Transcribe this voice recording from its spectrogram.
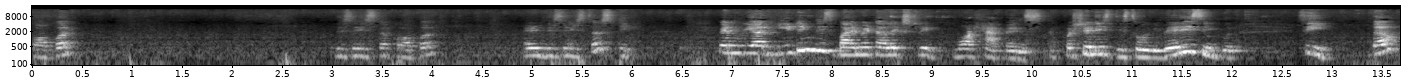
copper, this is the copper and this is the steel. When we are heating this bimetallic strip, what happens? The question is this only, very simple. See, the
